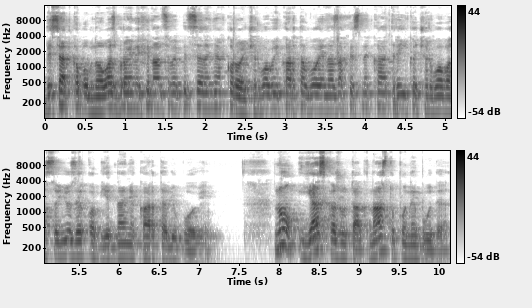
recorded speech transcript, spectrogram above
Десятка бубнова збройне фінансове підсилення, король червовий карта воїна захисника, трійка червова союзи, об'єднання карта любові. Ну, я скажу так: наступу не буде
